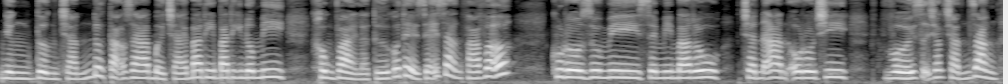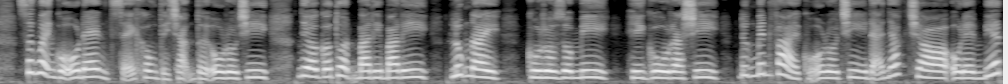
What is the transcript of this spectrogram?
nhưng tường chắn được tạo ra bởi trái Bari không phải là thứ có thể dễ dàng phá vỡ. Kurozumi Semimaru trấn an Orochi với sự chắc chắn rằng sức mạnh của Oden sẽ không thể chặn tới Orochi nhờ có thuật Baribari. Lúc này, Kurozomi Higurashi đứng bên phải của Orochi đã nhắc cho Oden biết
